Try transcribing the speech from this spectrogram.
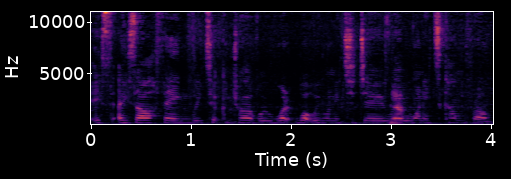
it's, it's our thing. We took control over what, what we wanted to do, where Yeah. we wanted to come from.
